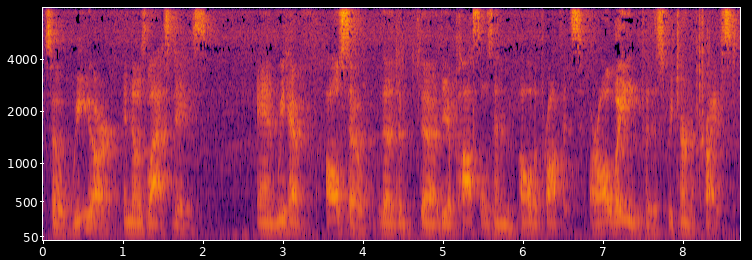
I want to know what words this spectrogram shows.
So we are in those last days. And we have also the, the, the, the, apostles and all the prophets are all waiting for this return of Christ.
